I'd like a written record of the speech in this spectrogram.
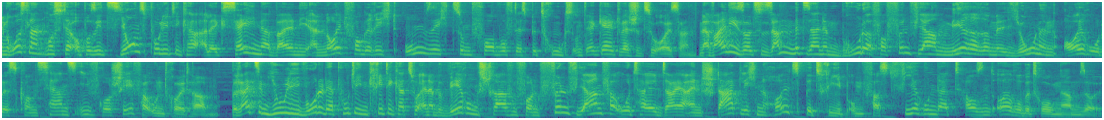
In Russland muss der Oppositionspolitiker Alexei Nawalny erneut vor Gericht, um sich zum Vorwurf des Betrugs und der Geldwäsche zu äußern. Nawalny soll zusammen mit seinem Bruder vor fünf Jahren mehrere Millionen Euro des Konzerns Yves Rocher veruntreut haben. Bereits im Juli wurde der Putin-Kritiker zu einer Bewährungsstrafe von fünf Jahren verurteilt, da er einen staatlichen Holzbetrieb um fast 400.000 Euro betrogen haben soll.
